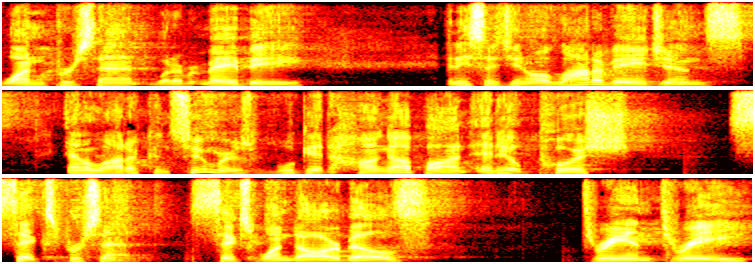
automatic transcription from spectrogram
1%, whatever it may be. And he says, You know, a lot of agents and a lot of consumers will get hung up on, and he'll push 6%, six $1 bills, three and three.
